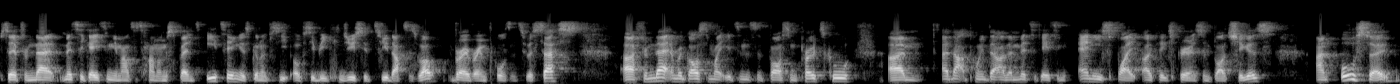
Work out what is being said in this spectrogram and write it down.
So from there, mitigating the amount of time I'm spent eating is going to obviously be conducive to that as well. Very very important to assess. Uh, from there, in regards to my intermittent fasting protocol, um, at that point, that I'm mitigating any spike I could experience in blood sugars. And also,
